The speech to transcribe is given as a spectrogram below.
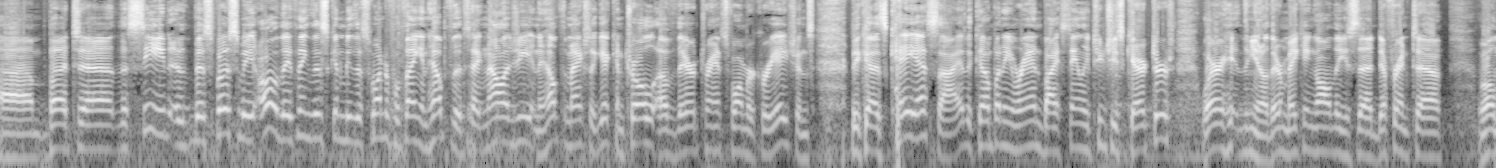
Um, but the Seed is supposed to be, oh, they think this is going to be this wonderful thing and help the technology and help them actually get control of their Transformer creations because KSI, the company ran by Stanley Tucci's characters, where you know they're making all these uh, different, uh, well,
